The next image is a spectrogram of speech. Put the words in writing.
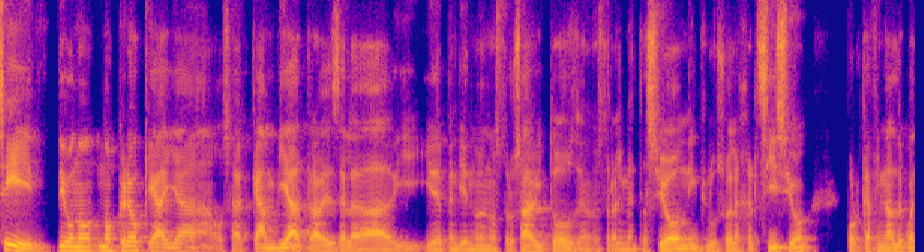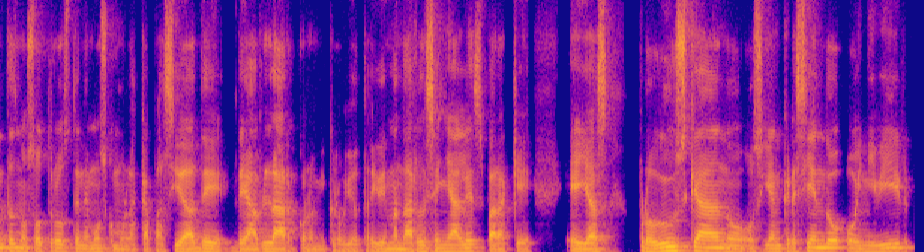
Sí, digo, no, no creo que haya, o sea, cambia a través de la edad y, dependiendo de nuestros hábitos, de nuestra alimentación, incluso el ejercicio, porque a final de cuentas nosotros tenemos como la capacidad de, de hablar con la microbiota y de mandarle señales para que ellas produzcan o, sigan creciendo o inhibir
